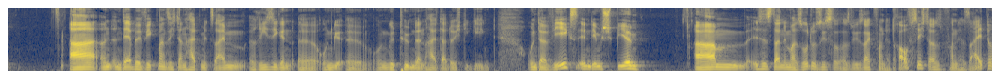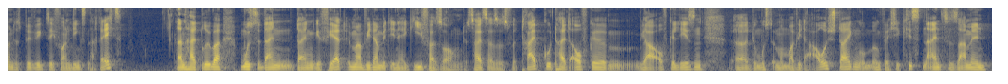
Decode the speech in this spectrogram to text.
Ah, und in der bewegt man sich dann halt mit seinem riesigen äh, Unge äh, Ungetüm dann halt da durch die Gegend. Unterwegs in dem Spiel ähm, ist es dann immer so, du siehst das also wie gesagt von der Draufsicht, also von der Seite und es bewegt sich von links nach rechts dann halt drüber musst du dein, dein Gefährt immer wieder mit Energie versorgen. Das heißt also, es wird Treibgut halt aufge, ja, aufgelesen. Äh, du musst immer mal wieder aussteigen, um irgendwelche Kisten einzusammeln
